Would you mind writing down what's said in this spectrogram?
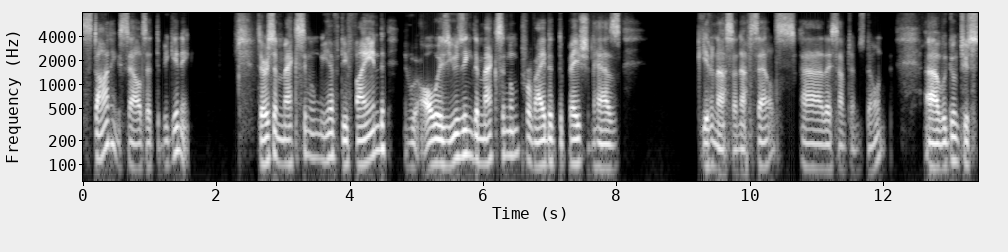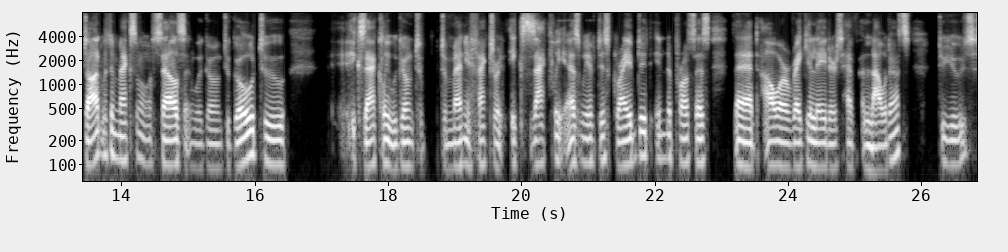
starting cells at the beginning. There's a maximum we have defined, and we're always using the maximum provided the patient has given us enough cells. Uh, they sometimes don't. Uh, we're going to start with a maximum of cells and we're going to go to exactly, we're going to, to manufacture it exactly as we have described it in the process that our regulators have allowed us to use.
